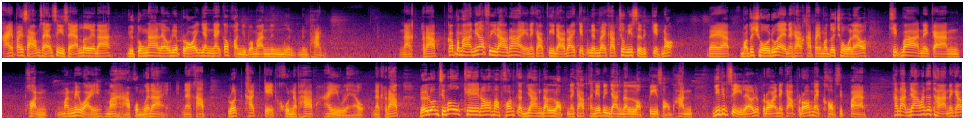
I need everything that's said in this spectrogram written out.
หายไป 3 0 0 0 0 0 4 0 0 0 เลยนะ อยู่ตรงหน้าแล้วเรียบร้อยยังไงก็ผ่อนอยู่ประมาณ 1 1 0 0 0นะครับก็ประมาณนี้ฟรีดาวได้นะครับฟรีดาวได้เก็บเงินไว้ครับช่วงนี้เศรษฐกิจเนาะ นะครับมอเตอร์โชว์ด้วยนะครับใครไปมอเตอร์โชว์แล้ว คิดว่าในการผ่อนมันไม่ไหวมาหาผมก็ได้นะครับรถคัดเกรดคุณภาพให้อยู่แล้วนะครับ โดยรวมถือว่าโอเคเนาะมาพร้อมกับยางดันหลบนะครับคันนี้เป็นยางดันหลบปี 2024 แล้วเรียบร้อยนะครับล้อแม็กขอบ 18 ขนาดยางมาตรฐานนะครับ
